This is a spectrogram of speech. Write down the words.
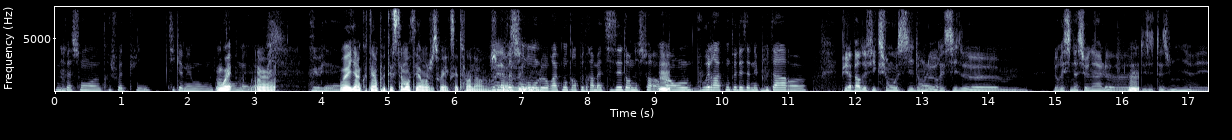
une Mm. façon euh, très chouette, puis petit caméo. on est Ouais, content, mais ouais, ouais. Oui, Ouais, il y a un côté un peu testamentaire, moi, je trouve, avec cette fin-là. La façon si- dont on le raconte un peu dramatisé dans l'histoire. Mm. On pourrait le raconter des années plus Mm. tard. euh, Puis la part de fiction aussi dans Ouais. le récit de le récit national euh, Mm. des États-Unis. Et...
